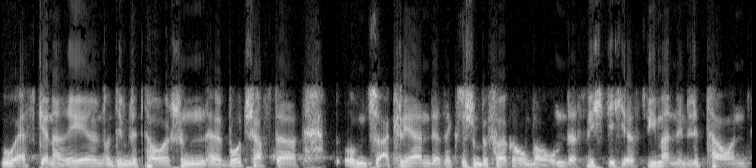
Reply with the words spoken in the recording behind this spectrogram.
US-Generälen und dem litauischen äh, Botschafter, um zu erklären der sächsischen Bevölkerung, warum das wichtig ist, wie man in Litauen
